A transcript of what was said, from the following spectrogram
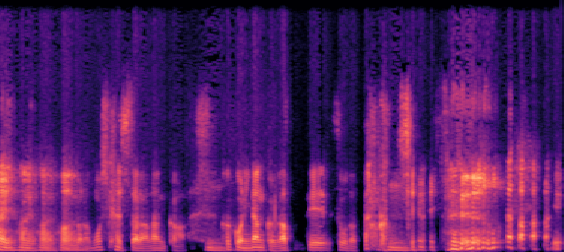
はいはいはいだからはもしかしたらなんか、い。うん過去になんかがあってそうだったのかもしれないです。え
